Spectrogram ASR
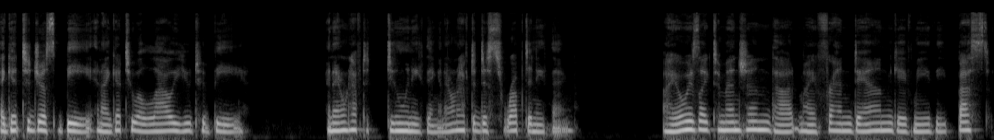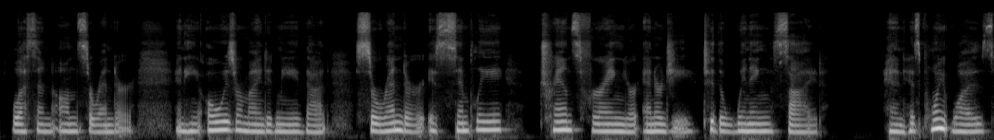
I get to just be and I get to allow you to be. And I don't have to do anything and I don't have to disrupt anything. I always like to mention that my friend Dan gave me the best lesson on surrender. And he always reminded me that surrender is simply transferring your energy to the winning side. And his point was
